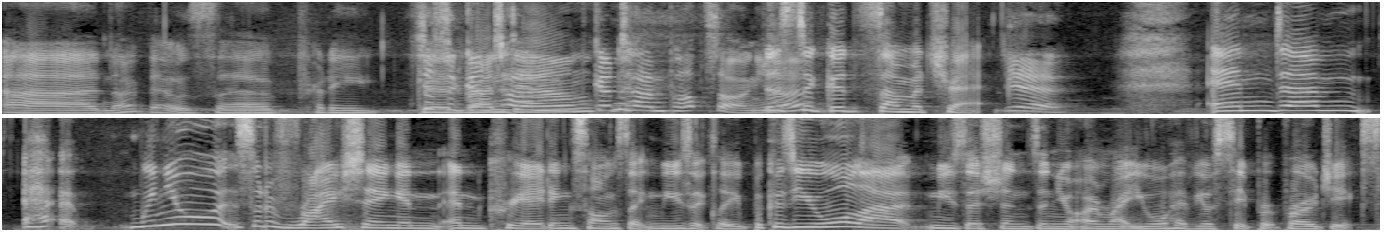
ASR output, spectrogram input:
Uh, no, that was a pretty good, Just a good rundown. time, good time pop song. Just know? a good summer track. yeah. And um, ha- when you're sort of writing and, and creating songs like musically, because you all are musicians in your own right, you all have your separate projects.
